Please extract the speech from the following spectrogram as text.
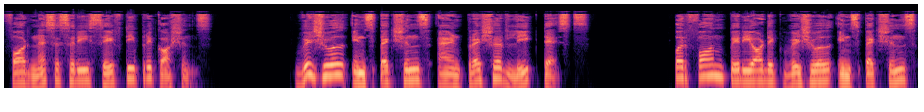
for necessary safety precautions. Visual inspections and pressure leak tests. Perform periodic visual inspections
